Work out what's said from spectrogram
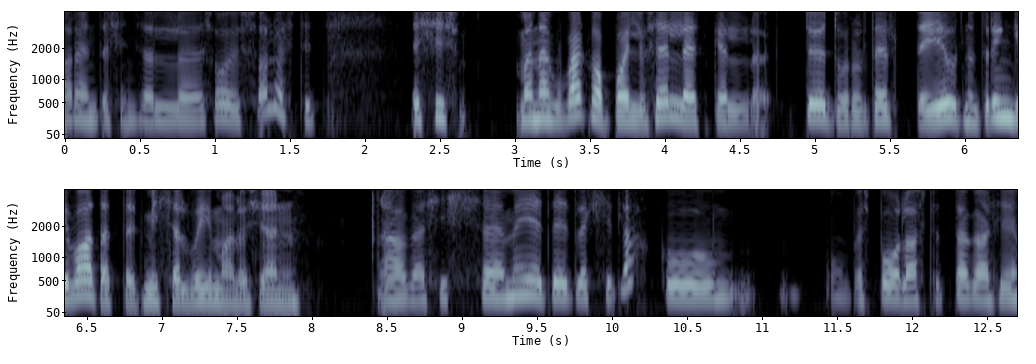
arendasin seal soojussalvestit, ehk siis ma nagu väga palju sel hetkel tööturul tegelikult ei jõudnud ringi vaadata, et mis seal võimalusi on. aga siis äh, meie teed läksid lahku umbes pool aastat tagasi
